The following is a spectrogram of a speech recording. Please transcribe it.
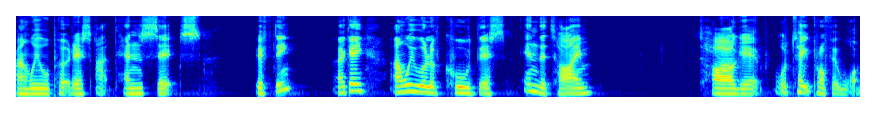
and we will put this at 10.650, okay? And we will have called this in the time target or take profit one.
